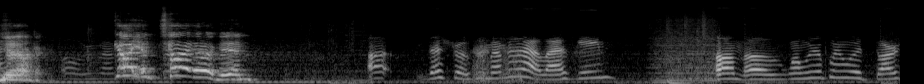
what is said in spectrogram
Yeah! Oh. Got your tire again! Uh, that's Stroke. Remember that last game? Um, uh, when we were playing with Dark,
